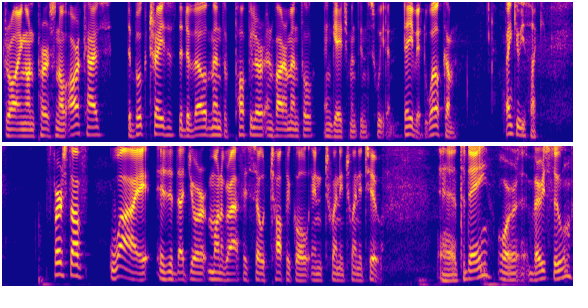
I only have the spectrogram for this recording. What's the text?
Drawing on personal archives, the book traces the development of popular environmental engagement in Sweden. David, welcome. Thank you, Isaac. First off, why is it that your monograph is so topical in 2022? Uh, today, or very soon,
